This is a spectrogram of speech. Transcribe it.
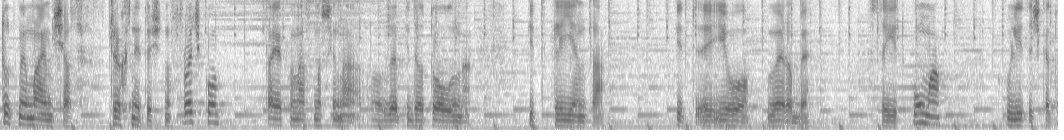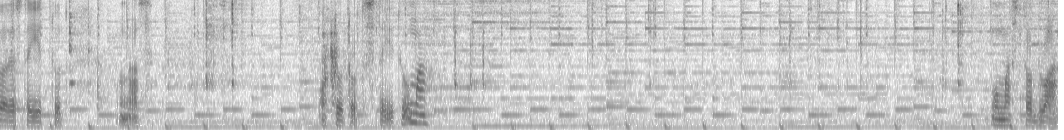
Тут ми маємо зараз трьохниточну строчку, так як у нас машина вже підготовлена під клієнта, під е, його вироби стоїть ума, уліточка теж стоїть тут у нас. А тут от стоїть ума. Ума 102,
